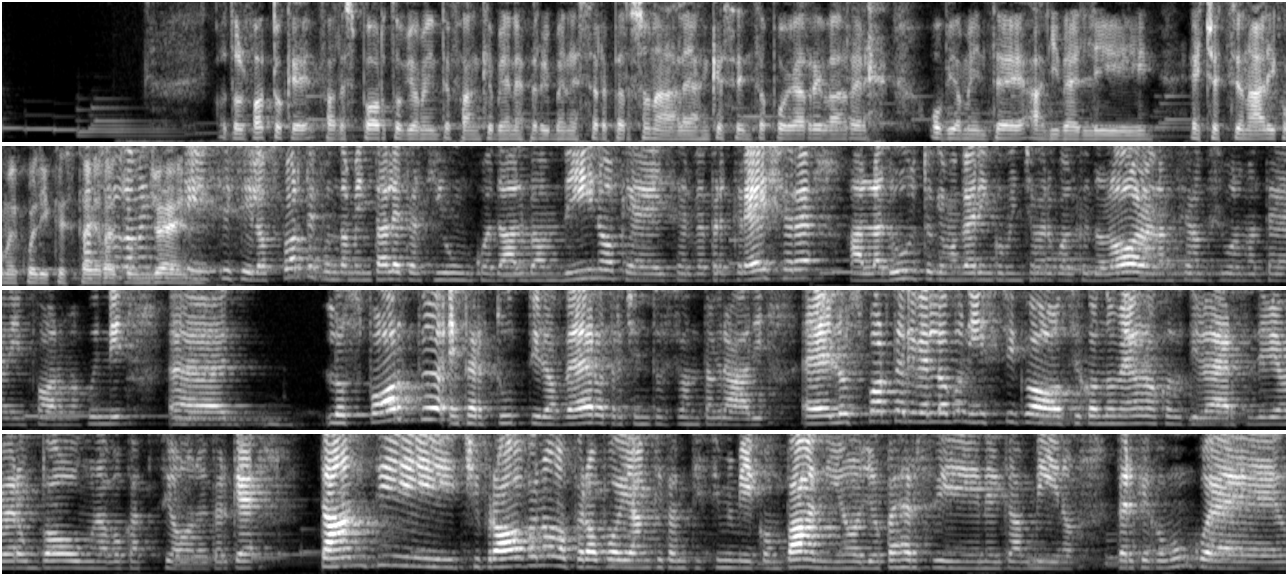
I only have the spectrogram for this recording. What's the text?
Noto il fatto che fare sport ovviamente fa anche bene per il benessere personale, anche senza poi arrivare ovviamente a livelli eccezionali come quelli che stai raggiungendo. Sì, sì, sì, lo sport è fondamentale per chiunque, dal bambino che serve per crescere, all'adulto che magari incomincia a avere qualche dolore, all'anziano che si vuole mantenere in forma. Quindi eh, lo sport è per tutti davvero a 360 gradi. Eh, lo sport a livello agonistico secondo me è una cosa diversa, devi avere un po' una vocazione perché tanti ci provano, però poi anche tantissimi miei compagni io li ho persi nel cammino, perché comunque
